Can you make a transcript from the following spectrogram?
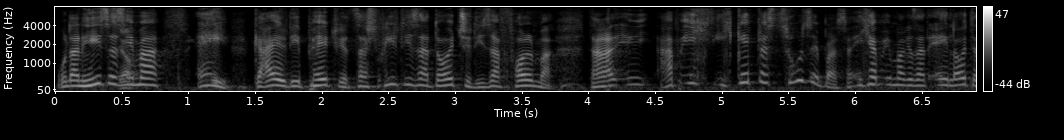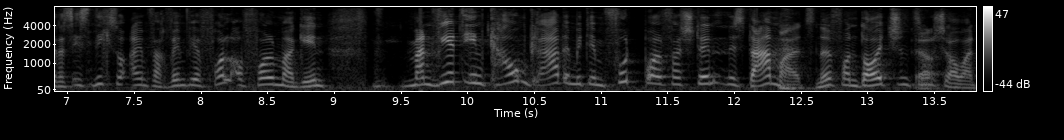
Und dann hieß es Ja. immer, hey, geil, die Patriots, da spielt dieser Deutsche, dieser Vollmer. Dann habe ich, ich gebe das zu, Sebastian, ich habe immer gesagt, ey Leute, das ist nicht so einfach, wenn wir voll auf Vollmer gehen, man wird ihn kaum, gerade mit dem Footballverständnis damals, ne, von deutschen Ja. Zuschauern,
